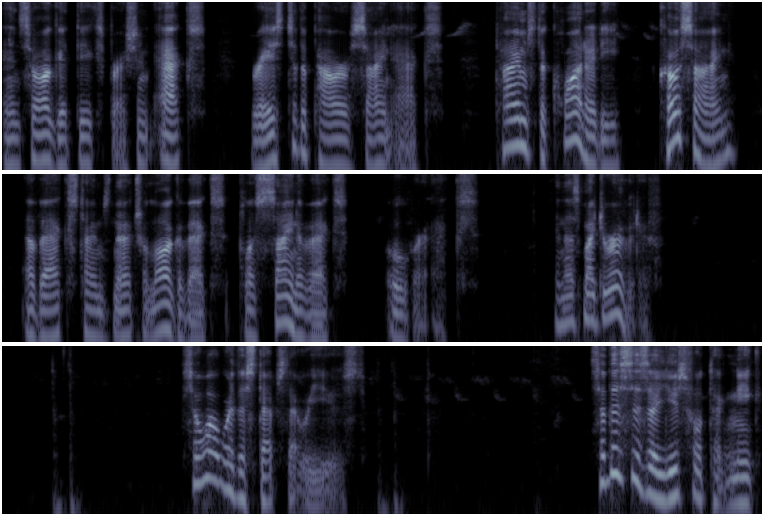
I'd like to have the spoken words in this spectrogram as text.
and so I'll get the expression x raised to the power of sine x times the quantity cosine of x times natural log of x plus sine of x over x. And that's my derivative. So what were the steps that we used? So this is a useful technique.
